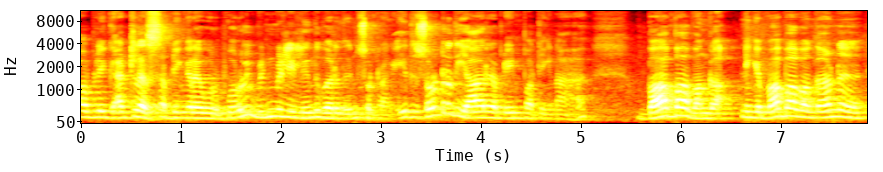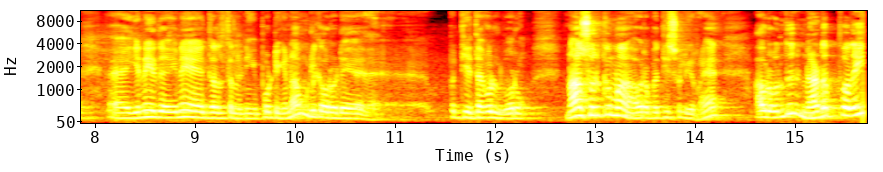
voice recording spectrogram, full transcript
பப்ளிக் அட்லஸ் அப்படிங்கிற ஒரு பொருள் விண்வெளியிலேருந்து வருதுன்னு சொல்கிறாங்க இது சொல்கிறது யார் அப்படின்னு பார்த்தீங்கன்னா பாபா வங்கா. நீங்கள் பாபா வங்கான்னு அஹ், இணையத இணையதளத்தில் நீங்கள் போட்டிங்கன்னா உங்களுக்கு அவருடைய பற்றிய தகவல் வரும். நான் சுருக்கமாக அவரை பற்றி சொல்லிடுறேன். அவர் வந்து நடப்பதை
